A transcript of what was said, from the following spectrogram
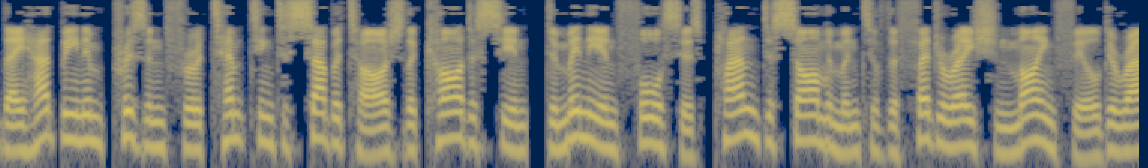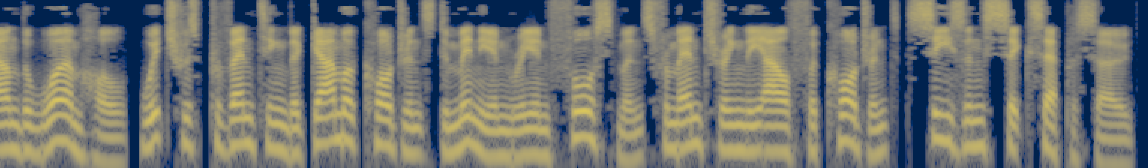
They had been imprisoned for attempting to sabotage the Cardassian, Dominion forces' planned disarmament of the Federation minefield around the wormhole, which was preventing the Gamma Quadrant's Dominion reinforcements from entering the Alpha Quadrant Season 6 episode,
